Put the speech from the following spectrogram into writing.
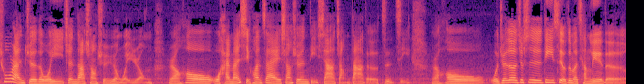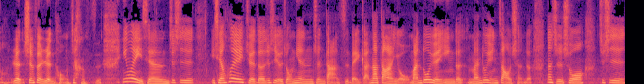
突然觉得我以正大商学院为荣，然后我还蛮喜欢在商学院底下长大的自己。然后我觉得就是第一次有这么强烈的认身份认同这样子，因为以前就是以前会觉得就是有一种念正大自卑感，那当然有蛮多原因的，蛮多原因造成的。那只是说就是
